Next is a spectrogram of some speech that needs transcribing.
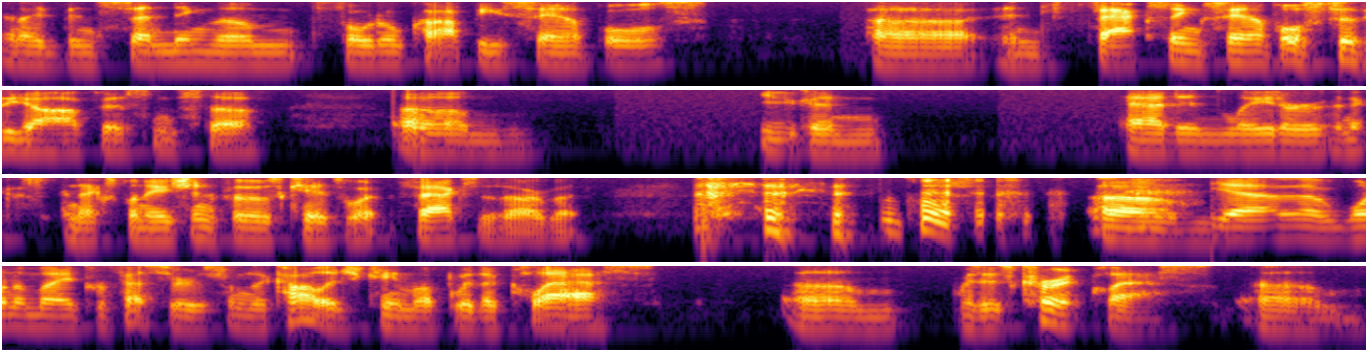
and I'd been sending them photocopy samples uh, and faxing samples to the office and stuff. Um, you can add in later an, ex- an explanation for those kids what faxes are, but um, yeah, uh, one of my professors from the college came up with a class um, with his current class um,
